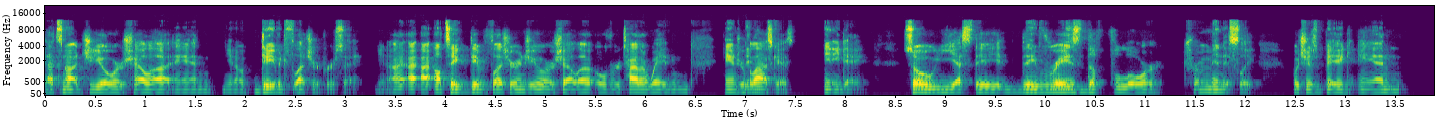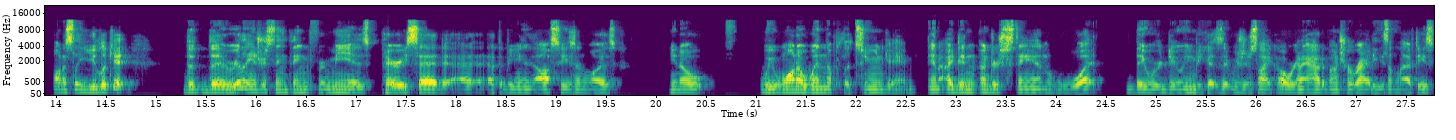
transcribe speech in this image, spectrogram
that's not Gio Urshela and you know David Fletcher per se. You know, I, I'll take David Fletcher and Gio Urshela over Tyler Wade and Andrew yeah. Velazquez any day. So yes, they they've raised the floor tremendously, which is big. And honestly, you look at the the really interesting thing for me is Perry said at, at the beginning of the offseason was, you know, we want to win the platoon game, and I didn't understand what they were doing because it was just like, oh, we're going to add a bunch of righties and lefties.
